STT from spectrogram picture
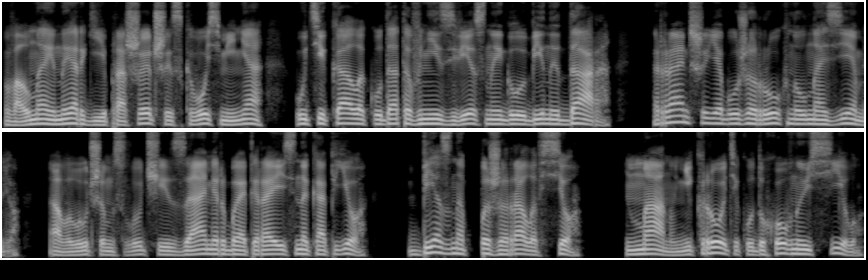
Волна энергии, прошедшая сквозь меня, утекала куда-то в неизвестные глубины дара — Раньше я бы уже рухнул на землю, а в лучшем случае замер бы, опираясь на копье. Бездна пожирала все. Ману, некротику, духовную силу.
